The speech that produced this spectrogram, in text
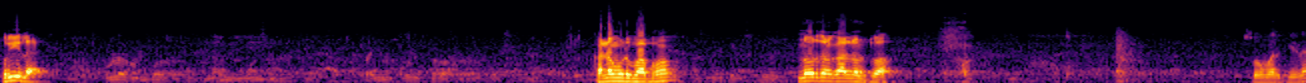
புரியல. கண்ணை மூடு பார்ப்போம் இன்னொரு தடவை காலில் வந்துட்டு வா. சோமா இருக்கீல?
